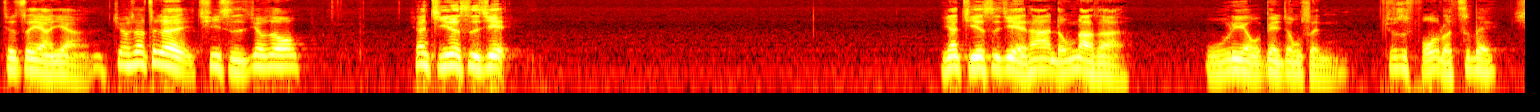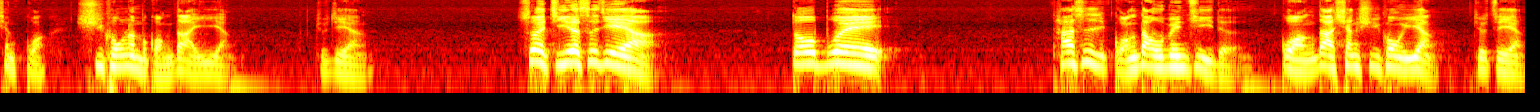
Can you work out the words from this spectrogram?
就这样一样。就说这个，其实就是说，像极乐世界，你看极乐世界，它容纳什么无量无边众生，就是佛的智慧像广虚空那么广大一样，就这样。所以极乐世界啊，都不会，它是广大无边际的，广大像虚空一样，就这样，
